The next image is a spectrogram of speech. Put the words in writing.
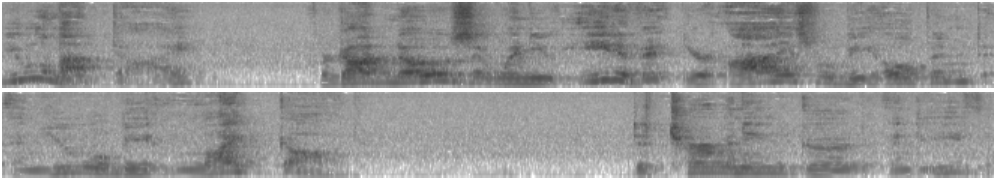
You will not die, for God knows that when you eat of it, your eyes will be opened, and you will be like God, determining good and evil.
